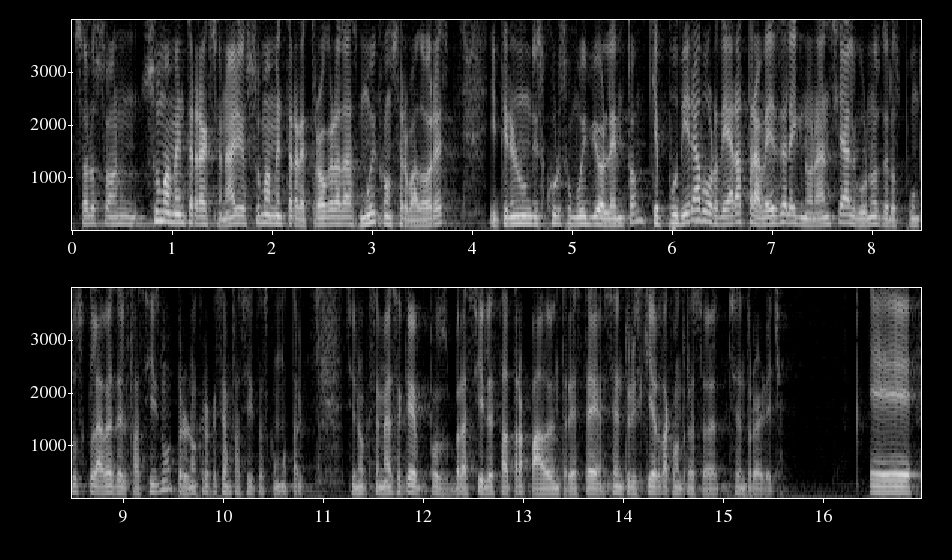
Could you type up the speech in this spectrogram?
Solo son sumamente reaccionarios, sumamente retrógradas, muy conservadores y tienen un discurso muy violento que pudiera bordear a través de la ignorancia algunos de los puntos claves del fascismo, pero no creo que sean fascistas como tal sino que se me hace que pues, Brasil está atrapado entre este centro izquierda contra este centro derecha. Eh,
